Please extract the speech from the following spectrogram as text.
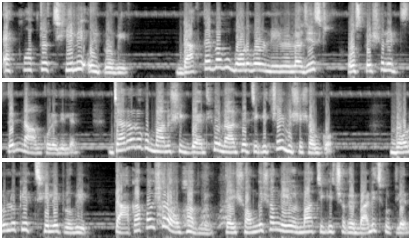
একমাত্র ছেলে ওই প্রবীর। ডাক্তারবাবু বড় বড় নিউরোলজিস্ট ও স্পেশালিস্টদের নাম করে দিলেন, যারা ওরকম মানসিক ব্যাধি ও নার্ভের চিকিৎসায় বিশেষজ্ঞ। বড় লোকের ছেলে প্রবীর টাকা পয়সার অভাব নেই, তাই সঙ্গে সঙ্গে ওর মা চিকিৎসকের বাড়ি ছুটলেন।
